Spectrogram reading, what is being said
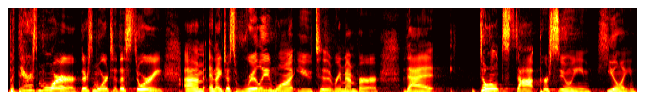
but there's more. There's more to the story. Um, and I just really want you to remember that don't stop pursuing healing.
